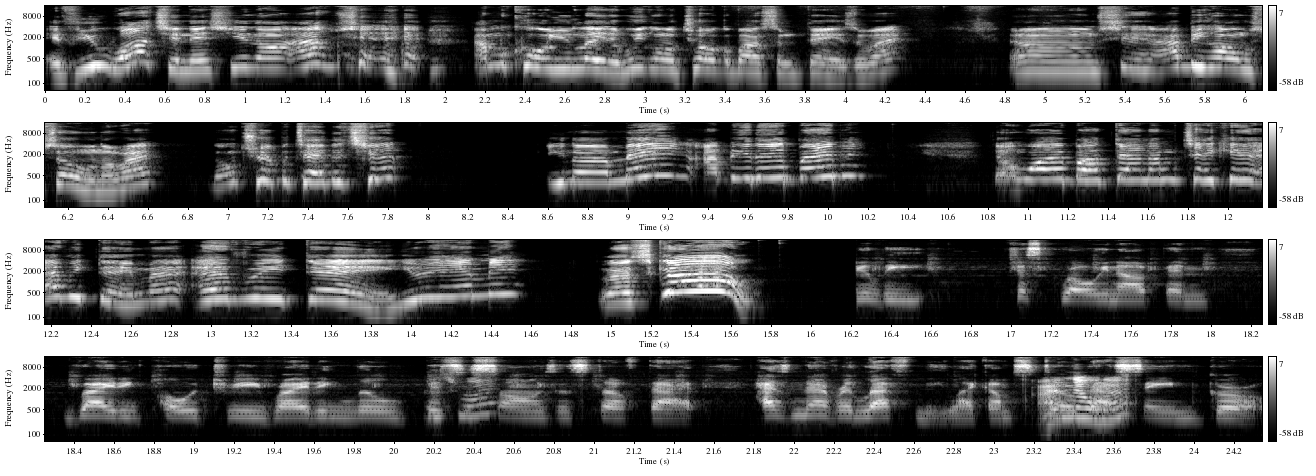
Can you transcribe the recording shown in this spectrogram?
If you watching this, you know, I, I'm going to call you later. We're going to talk about some things, all right? Um, shit, I'll be home soon, all right? Don't trip potato chip. You know what I mean? I'll be there, baby. Don't worry about that. I'm going to take care of everything, man. Everything. You hear me? Let's go. really just growing up and writing poetry writing little bits That's of songs and stuff that has never left me like I'm still that, that. same girl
